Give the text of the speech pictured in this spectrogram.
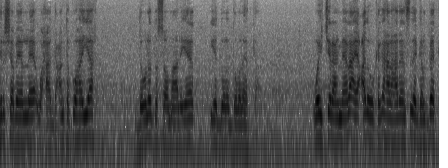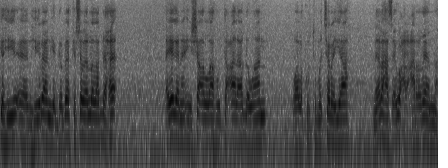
Hirshabeelle waxaa gacanta ku haya dowladda soomaaliyeed iyo dowlad goboleedka. Way jiraan meelo ay cadowga kaga harhareen sida galbeedka hiiraan iyo galbeedka shabeellada dhexe ayagana insha allahu tacaalaa dhowaan. Waa la kurtuma jarayaa meelahaas ay u carcarareenna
